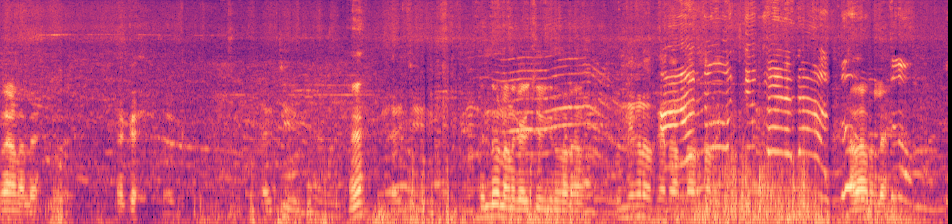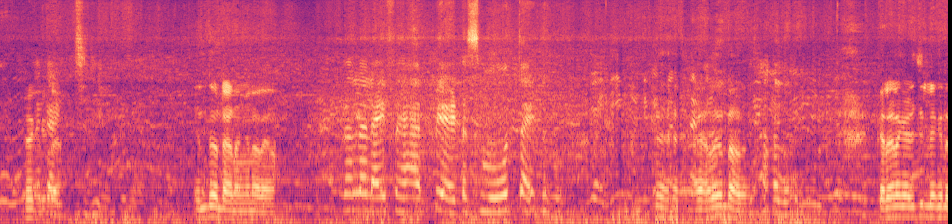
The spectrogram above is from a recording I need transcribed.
അതാണല്ലേ ഓക്കെ. എന്തുകൊണ്ടാണ് കഴിച്ചിരിക്കുന്നത് പറയാൻ കുഞ്ഞുങ്ങളൊക്കെ അതാണല്ലേ? എന്തുകൊണ്ടാണ് അങ്ങനെ പറയാം? നല്ല ലൈഫ് ഹാപ്പി ആയിട്ട് സ്മൂത്ത് ആയിട്ട് പോകും. അതുകൊണ്ടാണ് കല്യാണം കഴിച്ചില്ലെങ്കിൽ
